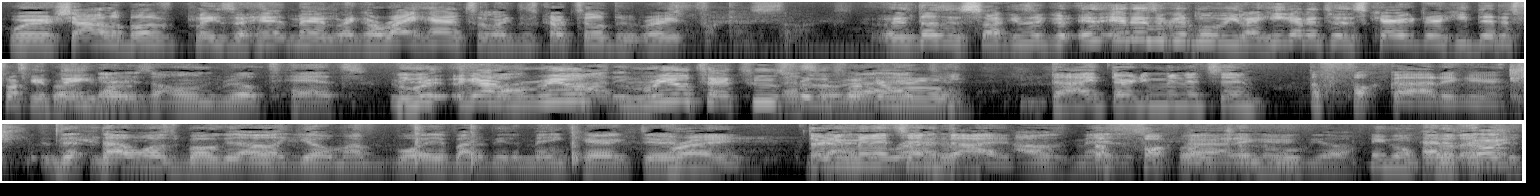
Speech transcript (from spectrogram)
Where Shia LaBeouf plays a hitman, like a right hand to like this cartel dude, right? Fucking sucks. It doesn't suck. It's a good. It, it is a good movie. Like he got into his character. He did his fucking Bro, thing, got bro. his own real tats. Re- got Fuck real, outta here. real tattoos That's for the a real fucking role. acting. Died 30 minutes in. The fuck out of here. That, that was bogus. I was like, yo, my boy about to be the main character. Right. 30 Died minutes right in, away. died. I was mad the as fuck fuck. out of Turned the here. movie off. They gonna Had kill a that Oh, fucking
